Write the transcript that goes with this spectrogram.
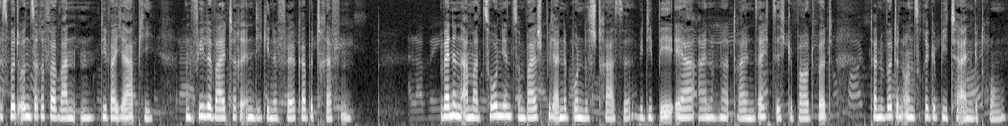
Es wird unsere Verwandten, die Wayapi, und viele weitere indigene Völker betreffen. Wenn in Amazonien zum Beispiel eine Bundesstraße wie die BR 163 gebaut wird, dann wird in unsere Gebiete eingedrungen.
